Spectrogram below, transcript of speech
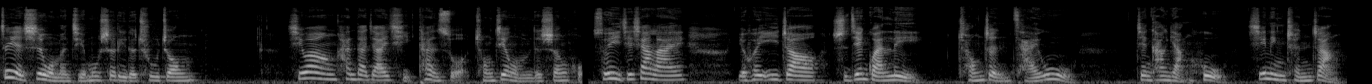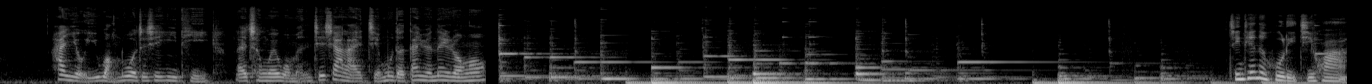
这也是我们节目设立的初衷，希望和大家一起探索重建我们的生活。所以接下来也会依照时间管理、重整财务、健康养护、心灵成长和友谊网络这些议题，来成为我们接下来节目的单元内容哦。今天的护理计划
